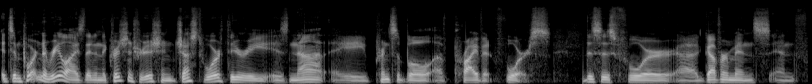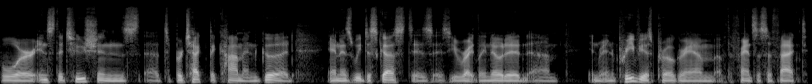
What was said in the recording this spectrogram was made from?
it's important to realize that in the Christian tradition, just war theory is not a principle of private force. This is for uh, governments and for institutions uh, to protect the common good. And as we discussed, as, as you rightly noted um, in, in, a previous program of the Francis Effect,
